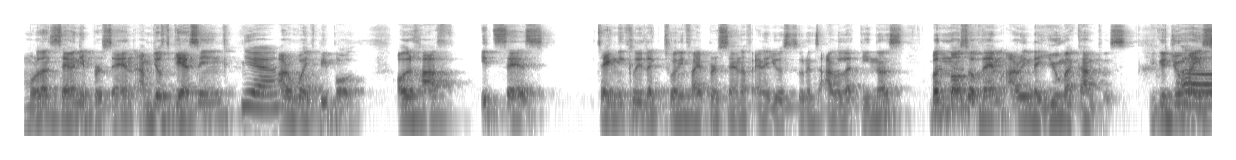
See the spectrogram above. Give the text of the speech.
more than 70%, I'm just guessing, yeah. are white people. Other half, it says technically like 25% of NAU students are Latinos, but Okay. most of them are in the Yuma campus. Because Yuma is Oh,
